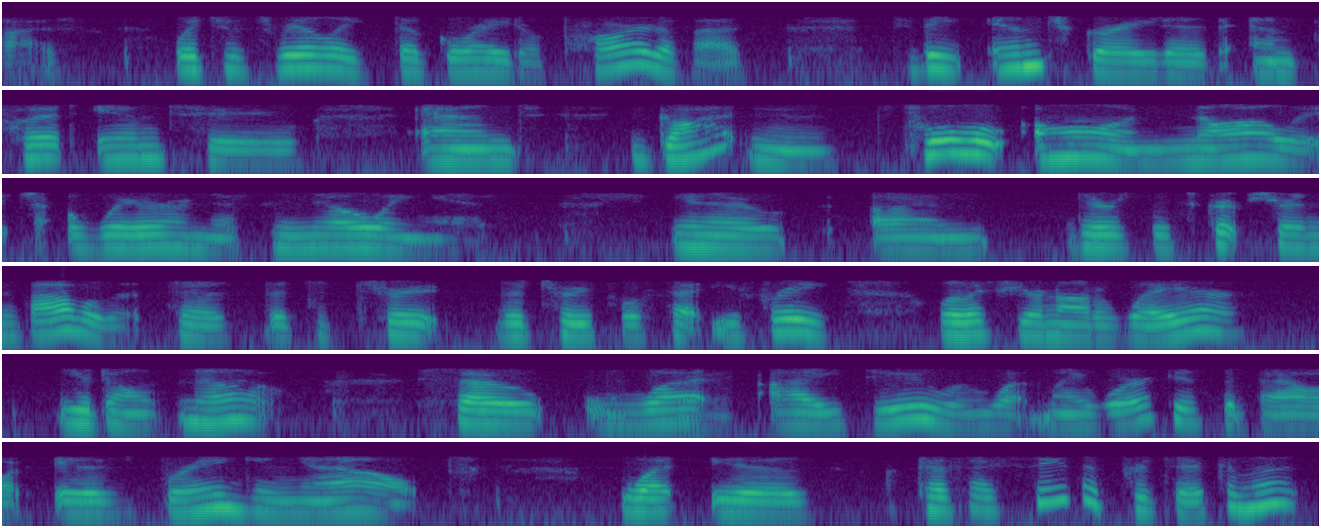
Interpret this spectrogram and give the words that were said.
us, which is really the greater part of us, to be integrated and put into and gotten full on knowledge, awareness, knowing it. You know, um, there's the scripture in the Bible that says that the truth, the truth will set you free. Well, if you're not aware, you don't know. So what I do and what my work is about is bringing out what is, because I see the predicaments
